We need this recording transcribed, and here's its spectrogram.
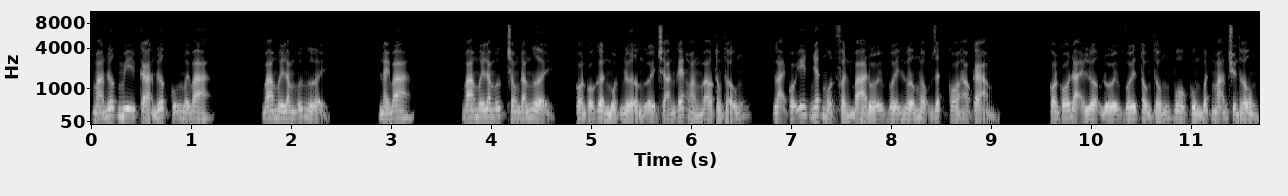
Mà nước mỹ cả nước cũng mới ba ba mươi lăm ước người. Này ba ba mươi lăm ước trong đám người, còn có gần một nửa người chán ghét hoàng mao tổng thống, lại có ít nhất một phần ba đối với hướng mộng rất có hào cảm. Còn có đại lượng đối với tổng thống vô cùng bất mãn truyền thông.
